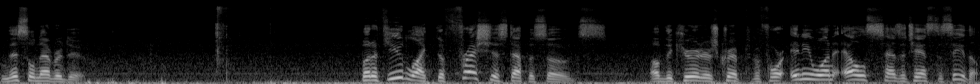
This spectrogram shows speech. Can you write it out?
and this will never do. But if you'd like the freshest episodes of the Curator's Crypt before anyone else has a chance to see them,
